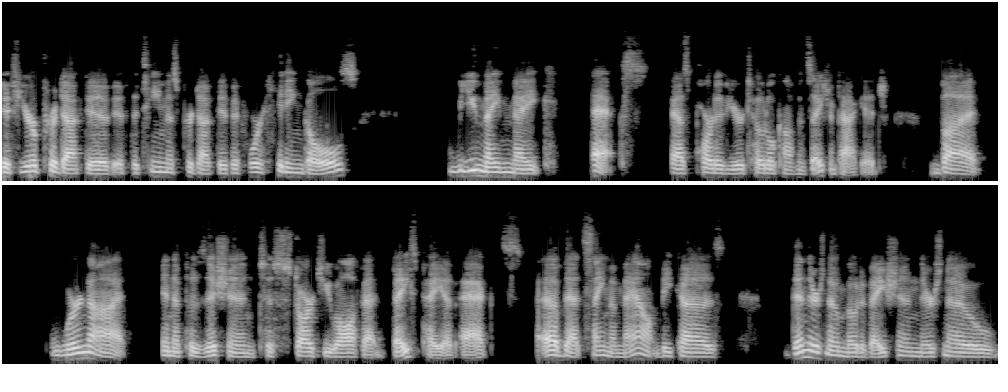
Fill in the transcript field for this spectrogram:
if you're productive, if the team is productive, if we're hitting goals, you may make X as part of your total compensation package, but we're not in a position to start you off at base pay of X of that same amount because then there's no motivation, there's no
